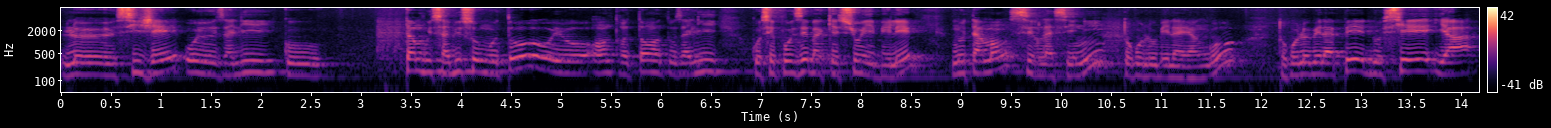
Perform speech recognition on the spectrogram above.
le sujet oyo ezali kotambwisa biso moto entre temps tozali kosepose baquestion ebele notamment sur la CENI tokolobela yango tokolobela mpe dossier ya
